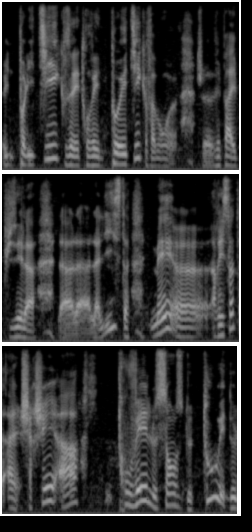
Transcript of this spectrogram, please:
une politique, vous allez trouver une poétique. Enfin bon, euh, je ne vais pas épuiser la, la, liste, mais Aristote a cherché à trouver le sens de tout et, de,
